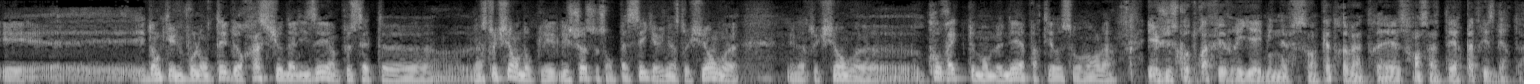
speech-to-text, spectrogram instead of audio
et, donc il y a une volonté de rationaliser un peu cette euh, l'instruction. Donc les, choses se sont passées. Il y a une instruction, euh, une instruction euh, correctement menée à partir de ce moment-là. Et jusqu'au 3 février 1993, France Inter, Patrice Bertin.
